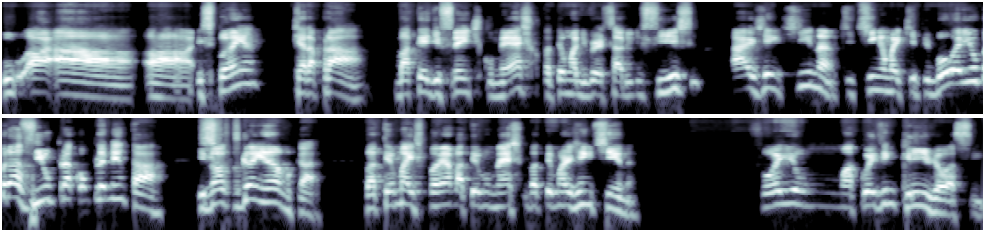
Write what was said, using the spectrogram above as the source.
o, a, a, a Espanha, que era para bater de frente com o México para ter um adversário difícil, a Argentina, que tinha uma equipe boa, e o Brasil para complementar. E nós ganhamos, cara. Batemos a Espanha, batemos o México, batemos a Argentina. Foi uma coisa incrível, assim.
